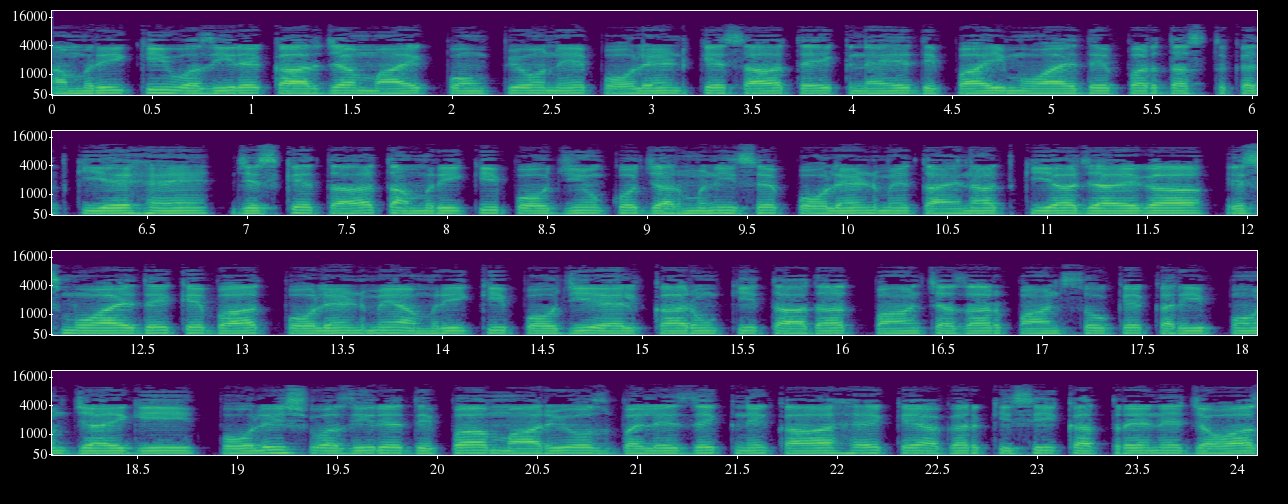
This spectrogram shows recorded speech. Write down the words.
अमरीकी वज़ीर कारजा माइक पोम्पियो ने पोलैंड के साथ एक नए दिपाई मुआदे पर दस्तखत किए हैं, जिसके तहत अमरीकी फौजियों को जर्मनी से पोलैंड में तैनात किया जाएगा। इस मुआदे के बाद पोलैंड में अमरीकी फौजी एहलकारों की तादाद पाँच हज़ार पाँच सौ के करीब पहुँच जाएगी। पोलिश वज़ीर दिपा मारियोस बलेजिक ने कहा है कि अगर किसी कतरे ने जवाब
